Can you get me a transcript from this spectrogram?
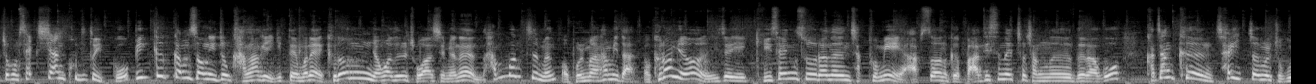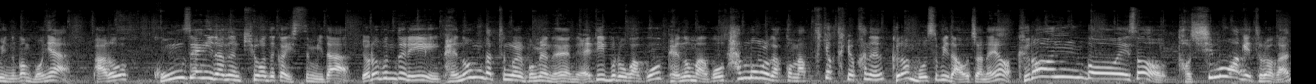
조금 섹시한 코드도 있고 B급 감성이 좀 강하게 있기 때문에 그런 영화들을 좋아하시면은 한 번쯤은 어, 볼만합니다. 어, 그러면 이제 이 기생수라는 작품이 앞선 그 바디 스네처 장르들하고 가장 큰 차이점을 두고 있는 건 뭐냐? 바로 공생이라는 키워드가 있습니다. 여러분들이 베놈 같은 걸 보면은 에디 브록하고 베놈하고 한 몸을 갖고 막 티격태격하는 그런 모습이 나오잖아요. 그런 거에서 더 심오하게 들어간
